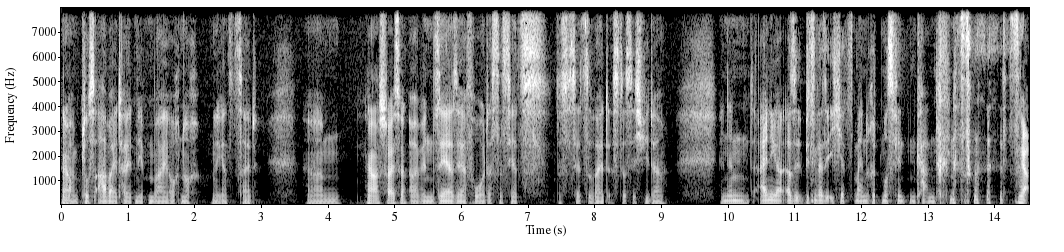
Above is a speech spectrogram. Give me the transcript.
Ja. Ähm, plus Arbeit halt nebenbei auch noch ne, die ganze Zeit. Ähm, Ja, scheiße. aber bin sehr, sehr froh, dass das jetzt, dass es jetzt soweit ist, dass ich wieder in den einiger, also beziehungsweise ich jetzt meinen Rhythmus finden kann. Das, das, Ja.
